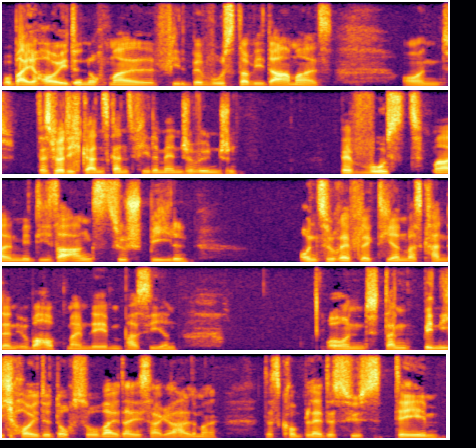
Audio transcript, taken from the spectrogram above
Wobei heute noch mal viel bewusster wie damals. Und das würde ich ganz, ganz viele Menschen wünschen. Bewusst mal mit dieser Angst zu spielen und zu reflektieren, was kann denn überhaupt meinem Leben passieren. Und dann bin ich heute doch so weit, dass ich sage, halt mal, das komplette System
